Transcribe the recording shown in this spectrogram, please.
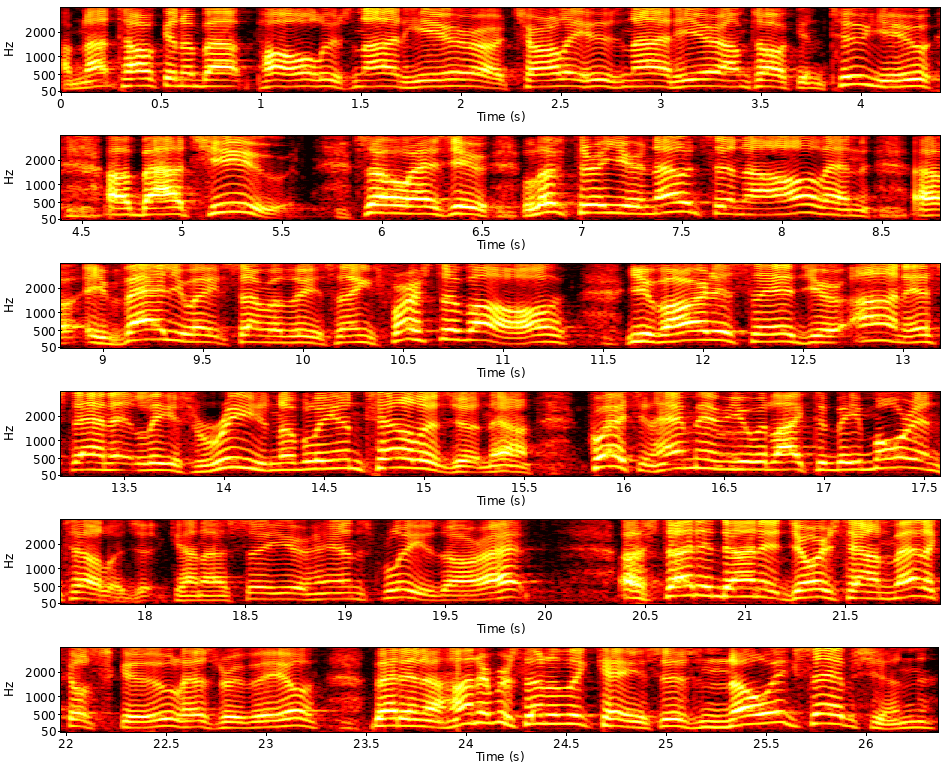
I'm not talking about Paul who's not here or Charlie who's not here. I'm talking to you about you. So as you look through your notes and all and uh, evaluate some of these things, first of all, you've already said you're honest and at least reasonably intelligent. Now, question, how many of you would like to be more intelligent? Can I see your hands, please? All right. A study done at Georgetown Medical School has revealed that in 100% of the cases, no exception,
